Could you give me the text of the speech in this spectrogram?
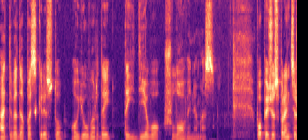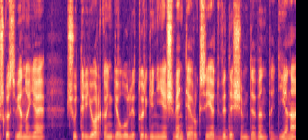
atveda pas Kristų, o jų vardai tai Dievo šlovinimas. Popiežius Pranciškus vienoje šių trijų arkangelų liturginėje šventėje rugsėjo 29 dieną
